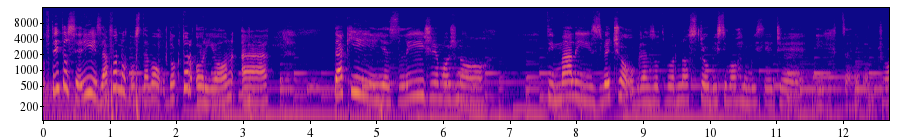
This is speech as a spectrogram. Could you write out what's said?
v tejto sérii je zápornou postavou doktor Orion a taký je zlý, že možno tí malí s väčšou obrazotvornosťou by si mohli myslieť, že ich chce neviem čo.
